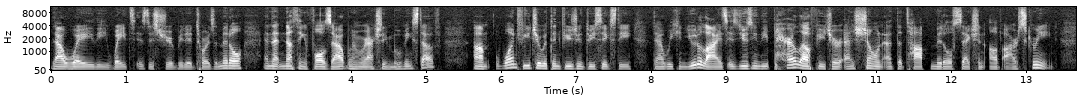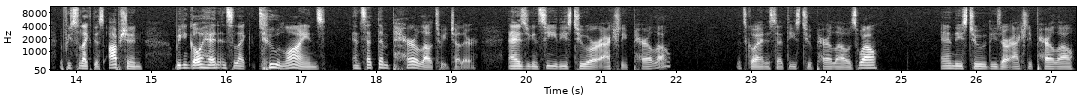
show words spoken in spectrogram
That way the weight is distributed towards the middle and that nothing falls out when we're actually moving stuff. Um, one feature within Fusion 360 that we can utilize is using the parallel feature as shown at the top middle section of our screen. If we select this option, we can go ahead and select two lines and set them parallel to each other. As you can see, these two are actually parallel. Let's go ahead and set these two parallel as well. And these two, these are actually parallel.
